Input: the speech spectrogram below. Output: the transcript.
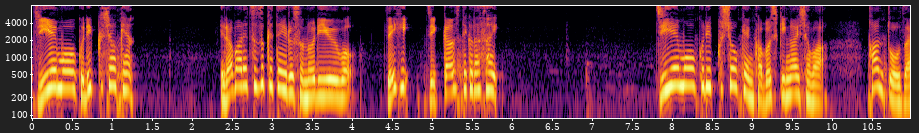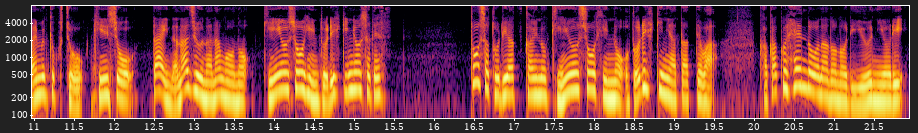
GMO クリック証券。選ばれ続けているその理由をぜひ実感してください。GMO クリック証券株式会社は、関東財務局長金賞第77号の金融商品取引業者です。当社取扱いの金融商品のお取引にあたっては、価格変動などの理由により、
